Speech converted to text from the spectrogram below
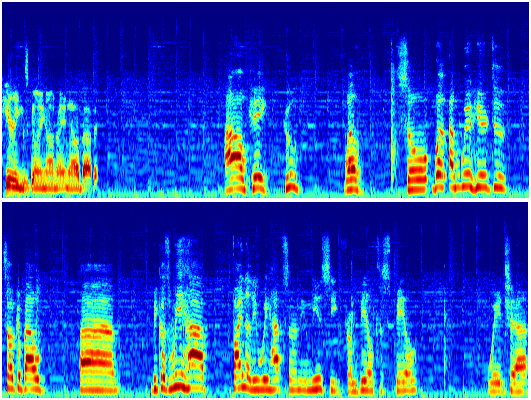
hearings going on right now about it. Ah, okay, cool. Well, so well, um, we're here to talk about um, because we have finally we have some new music from Built to Spill, which uh,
